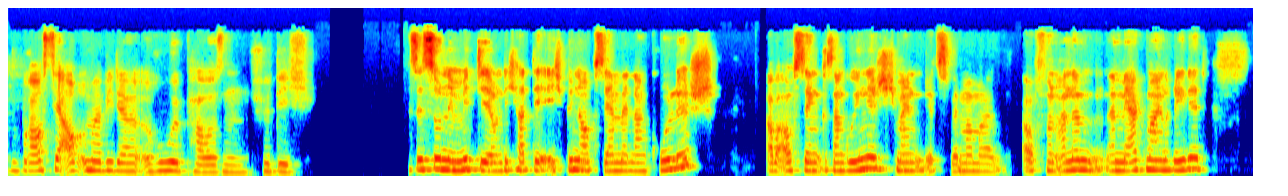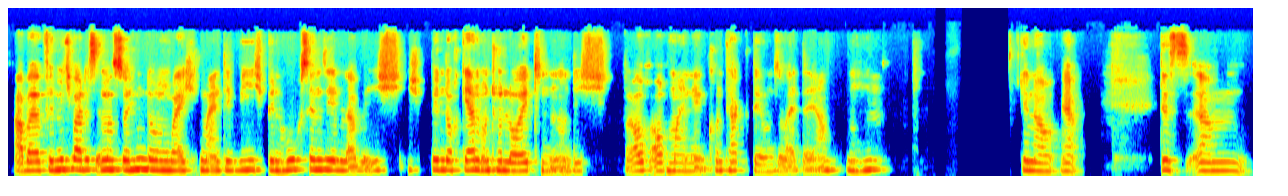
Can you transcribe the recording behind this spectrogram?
du brauchst ja auch immer wieder Ruhepausen für dich. Es ist so eine Mitte und ich hatte, ich bin auch sehr melancholisch, aber auch sanguinisch. Ich meine, jetzt, wenn man mal auch von anderen Merkmalen redet, aber für mich war das immer so Hinderung, weil ich meinte, wie ich bin hochsensibel, aber ich, ich bin doch gern unter Leuten und ich brauche auch meine Kontakte und so weiter, ja. Mhm. Genau, ja. Das ähm,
